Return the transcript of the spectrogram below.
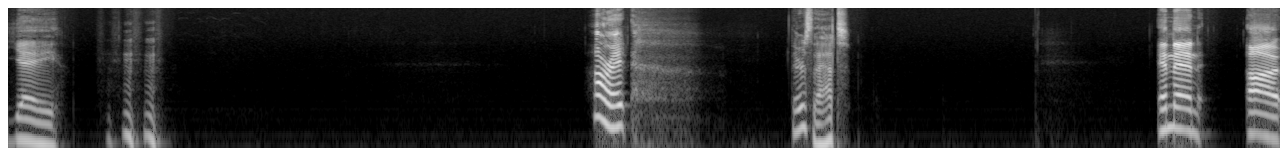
Yay. All right. There's that. And then, uh,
